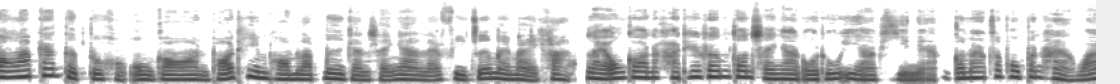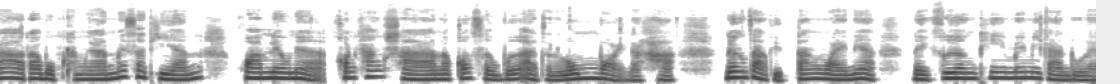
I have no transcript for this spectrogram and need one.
รองรับการเติบโตขององค์กร เพราะทีมพร้อมรับมือการใช้งานและฟีเจอร์ใหม่ๆค่ะ หลายองค์กรนะคะที่เริ่มต้นใช้งาน Odoo ERP เนี่ยก็มักจะพบปัญหาว่าระบบทำงานไม่เสถียรความเร็วเนี่ยค่อนข้างช้าแล้วก็เซิร์เวอร์อาจจะล่มบ่อยนะคะ เนื่องจากติดตั้งไว้เนี่ยในเครื่องที่ไม่มีการดูแล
